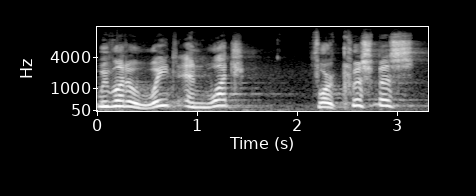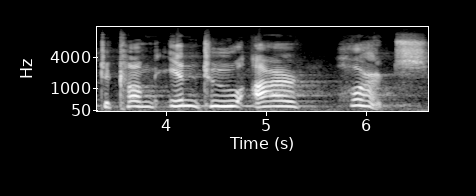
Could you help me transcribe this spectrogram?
we want to wait and watch for Christmas to come into our hearts,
